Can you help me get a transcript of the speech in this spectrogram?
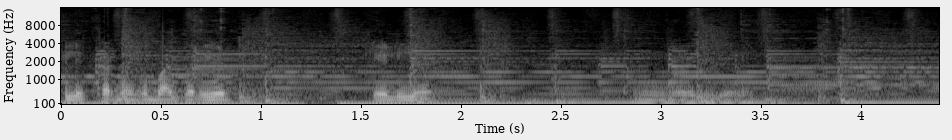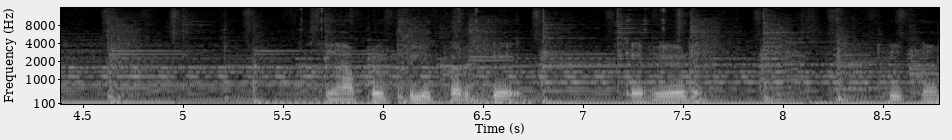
क्लिक करने के बाद रेड के लिए यहाँ पे क्लिक करके रेड ठीक है?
